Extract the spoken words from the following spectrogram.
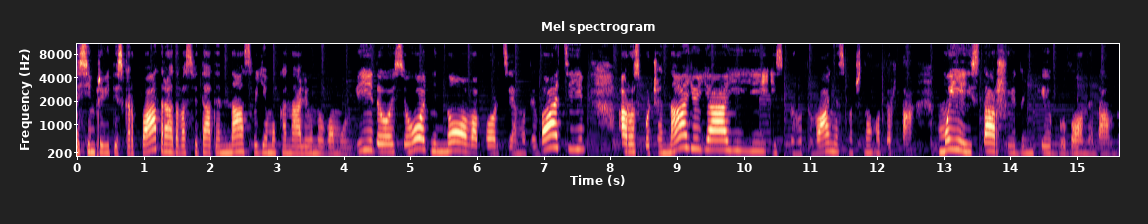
Друзі, всім привіт із Карпат! Рада вас вітати на своєму каналі у новому відео. Сьогодні нова порція мотивації, а розпочинаю я її із приготування смачного торта. Моєї старшої доньки було недавно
